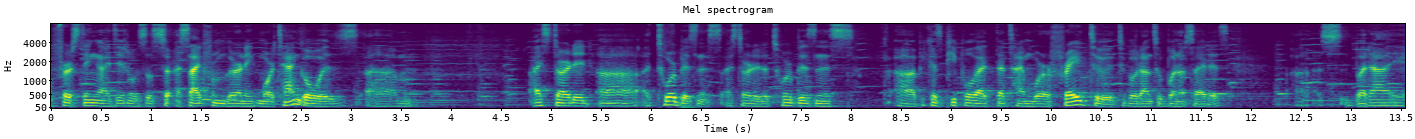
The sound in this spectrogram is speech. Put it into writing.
First thing I did was, aside from learning more tango, was um, I started uh, a tour business. I started a tour business uh, because people at that time were afraid to, to go down to Buenos Aires. Uh, but I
